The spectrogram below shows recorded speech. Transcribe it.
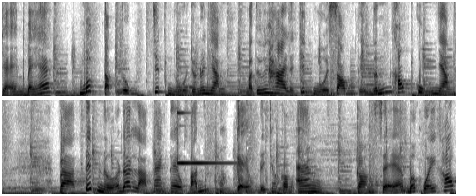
cho em bé mất tập trung chích ngừa cho nó nhanh. Mà thứ hai là chích ngừa xong thì nín khóc cũng nhanh và tiếp nữa đó là mang theo bánh hoặc kẹo để cho con ăn. Con sẽ bớt quấy khóc.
